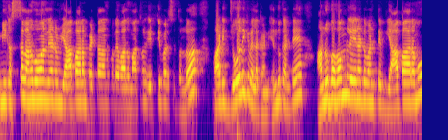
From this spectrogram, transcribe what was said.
మీకు అస్సలు అనుభవం లేనటువంటి వ్యాపారం పెట్టాలనుకునే వాళ్ళు మాత్రం ఎట్టి పరిస్థితుల్లో వాటి జోలికి వెళ్ళకండి. ఎందుకంటే అనుభవం లేనటువంటి వ్యాపారము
